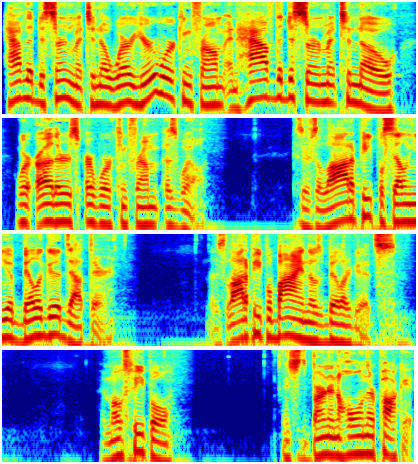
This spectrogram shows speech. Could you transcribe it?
have the discernment to know where you're working from and have the discernment to know where others are working from as well. Because there's a lot of people selling you a bill of goods out there. There's a lot of people buying those biller goods. And most people, it's just burning a hole in their pocket.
